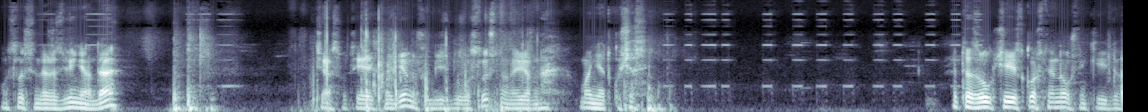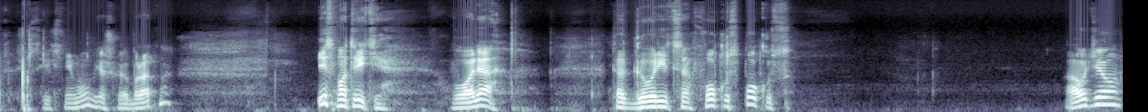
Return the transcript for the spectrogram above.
Вот слышно, даже звенят, да? Сейчас вот я их надену, чтобы здесь было слышно, наверное, монетку сейчас. Это звук через костные наушники идет. Сейчас я их сниму, вешаю обратно. И смотрите, вуаля, как говорится, фокус-покус аудио,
